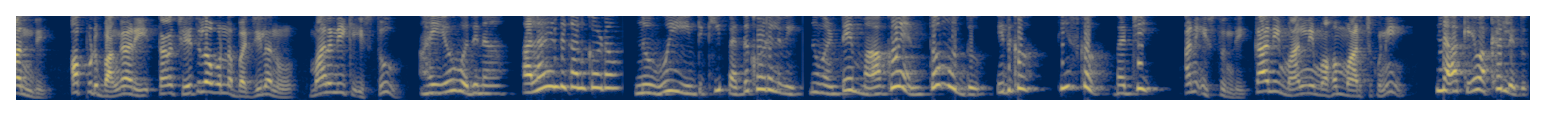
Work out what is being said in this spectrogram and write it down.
అంది. అప్పుడు బంగారి తన చేతిలో ఉన్న బజ్జీలను మాలినికి ఇస్తూ అయ్యో వదినా అలా ఎందుకు అనుకోవడం? నువ్వు ఈ ఇంటికి పెద్ద కోడలివి. నువ్వంటే మాకు ఎంతో ముద్దు. ఇదిగో తీసుకో బజ్జీ. అని ఇస్తుంది. కానీ మాలిని మొహం మార్చుకుని నాకేం అక్కర్లేదు.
